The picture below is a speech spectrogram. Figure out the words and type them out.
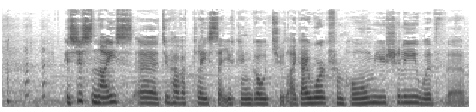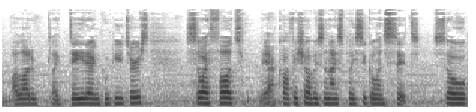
it's just nice uh, to have a place that you can go to. Like I work from home usually with um, a lot of like data and computers, so I thought, yeah, coffee shop is a nice place to go and sit. So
